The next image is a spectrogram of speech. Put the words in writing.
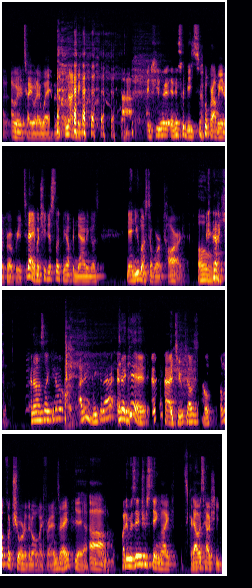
I'm going to tell you what I weigh, but I'm not a big. uh, and she and this would be so probably inappropriate today, but she just looked me up and down and goes, "Man, you must have worked hard." Oh. And I, was like, you know, I didn't think of that, and I did, and I had to because I was, you know, I'm a foot shorter than all my friends, right? Yeah, yeah. Um, but it was interesting, like that was how she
